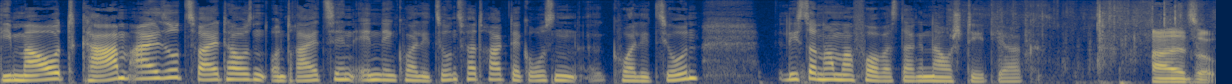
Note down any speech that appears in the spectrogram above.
Die Maut kam also 2013 in den Koalitionsvertrag der Großen Koalition. Lies doch noch mal vor, was da genau steht, Jörg. Also,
